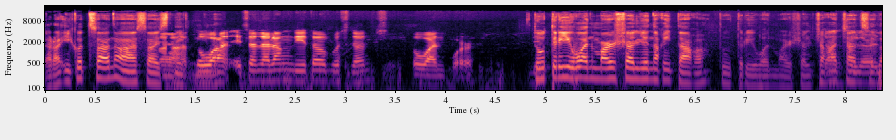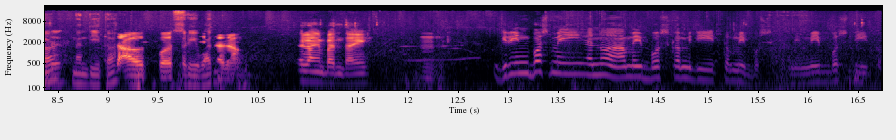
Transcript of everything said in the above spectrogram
Tara, ikot sa ano ah, sa Ah, snake. two, one, isa na lang dito, boss Dons. 214. 231 Marshall yung nakita ko. 231 Marshall. Tsaka Chancellor Chancellor, nandito. Sa outpost, Three, one. isa lang. Ito lang yung bantay. Mm. Green boss may ano ah, may boss kami dito, may boss kami, may boss dito.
